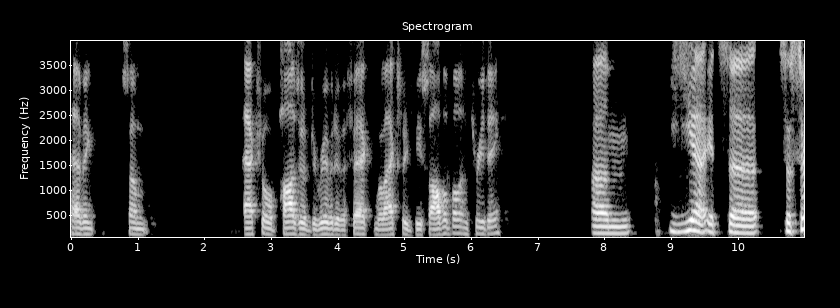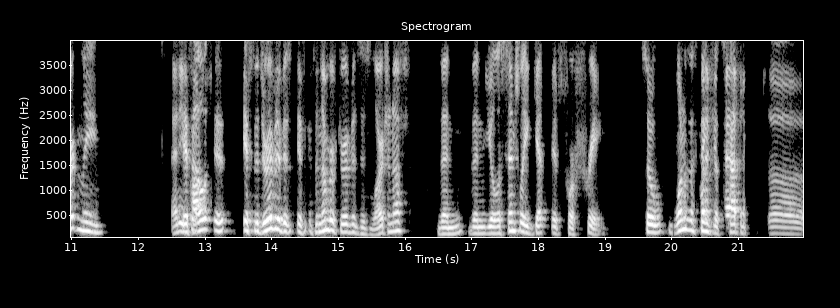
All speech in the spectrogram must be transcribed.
having some actual positive derivative effect will actually be solvable in 3D? Um, yeah, it's uh, so certainly Any if L, if, the derivative is if, if the number of derivatives is large enough, then then you'll essentially get it for free. So one of the things that's happening. uh,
